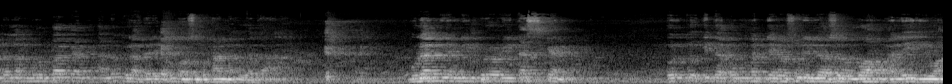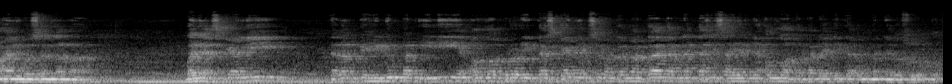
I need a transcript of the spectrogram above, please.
adalah merupakan anugerah dari Allah Subhanahu wa taala. Bulan yang diprioritaskan untuk kita umatnya Rasulullah sallallahu alaihi wa alihi wasallam. Banyak sekali dalam kehidupan ini yang Allah prioritaskan yang semata-mata karena kasih sayangnya Allah kepada kita umatnya Rasulullah.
